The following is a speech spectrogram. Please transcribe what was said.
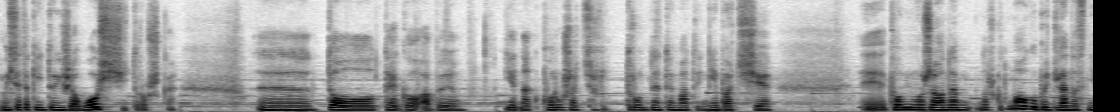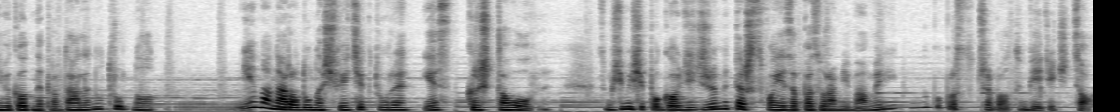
myślę, takiej dojrzałości troszkę, e, do tego, aby jednak poruszać tr- trudne tematy, nie bać się, pomimo, że one na przykład mogą być dla nas niewygodne, prawda, ale no trudno. Nie ma narodu na świecie, który jest kryształowy. Więc musimy się pogodzić, że my też swoje za pazurami mamy i no, po prostu trzeba o tym wiedzieć, co.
